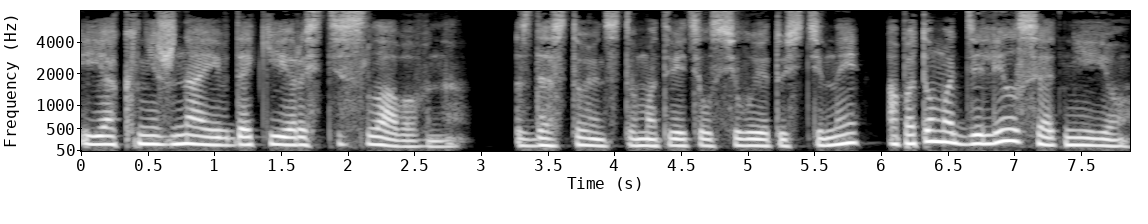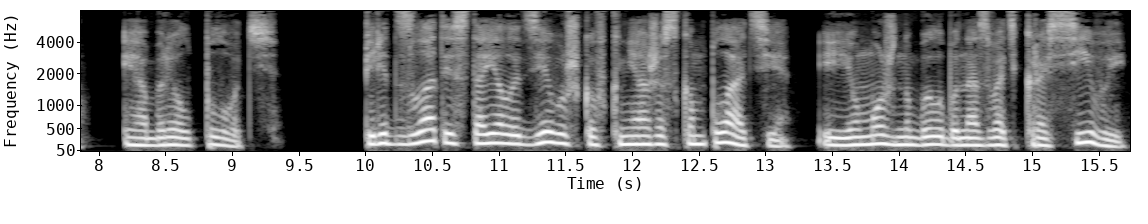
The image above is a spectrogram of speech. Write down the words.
«Я княжна Евдокия Ростиславовна», — с достоинством ответил силуэт у стены, а потом отделился от нее и обрел плоть. Перед Златой стояла девушка в княжеском платье, и ее можно было бы назвать красивой,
